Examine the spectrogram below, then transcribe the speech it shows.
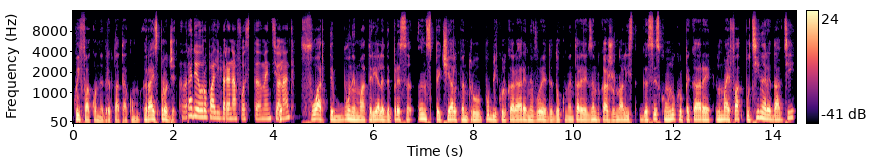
Cui fac o nedreptate acum? Rise Project. Radio Europa Liberă n-a fost uh, menționat. Foarte bune materiale de presă, în special pentru publicul care are nevoie de documentare, de exemplu, ca jurnalist. Găsesc un lucru pe care îl mai fac puține redacții,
